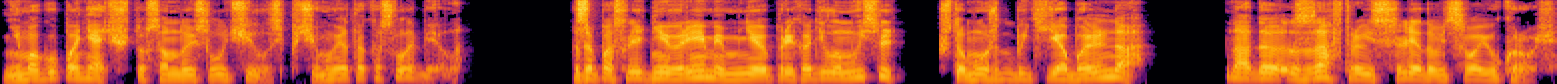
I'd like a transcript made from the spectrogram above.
Не могу понять, что со мной случилось, почему я так ослабела. За последнее время мне приходила мысль, что, может быть, я больна. Надо завтра исследовать свою кровь.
